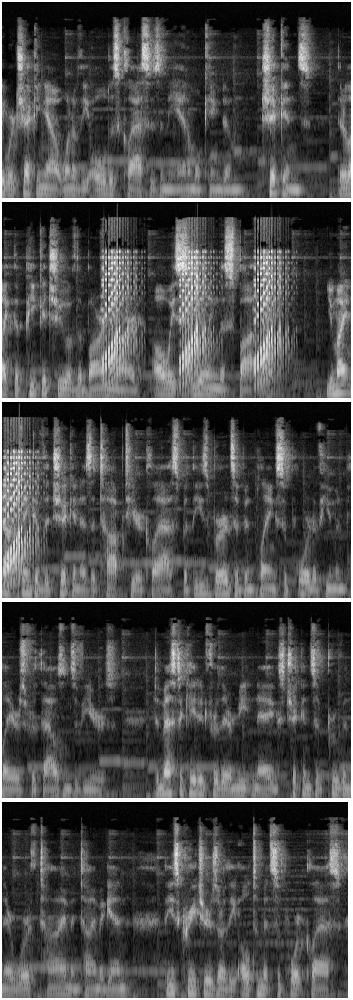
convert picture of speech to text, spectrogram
we're checking out one of the oldest classes in the animal kingdom chickens. They're like the Pikachu of the barnyard, always stealing the spotlight. You might not think of the chicken as a top tier class, but these birds have been playing support of human players for thousands of years. Domesticated for their meat and eggs, chickens have proven their worth time and time again. These creatures are the ultimate support class,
